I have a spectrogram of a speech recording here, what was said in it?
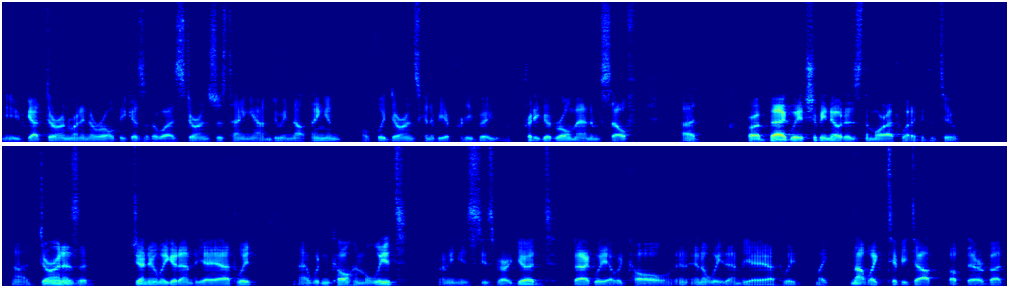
You've got Duren running the role because otherwise Duren's just hanging out and doing nothing, and hopefully Duren's going to be a pretty big, pretty good roll man himself. Uh, Bagley, it should be noted, is the more athletic of the two. Uh, Duren is a genuinely good NBA athlete. I wouldn't call him elite. I mean, he's he's very good. Bagley, I would call an, an elite NBA athlete, like not like tippy top up there, but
